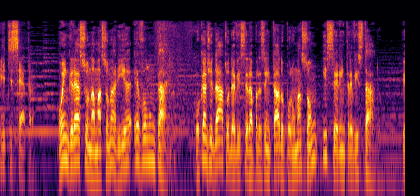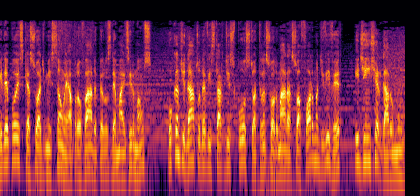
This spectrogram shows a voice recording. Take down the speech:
etc. O ingresso na maçonaria é voluntário. O candidato deve ser apresentado por um maçom e ser entrevistado. E depois que a sua admissão é aprovada pelos demais irmãos, o candidato deve estar disposto a transformar a sua forma de viver e de enxergar o mundo.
